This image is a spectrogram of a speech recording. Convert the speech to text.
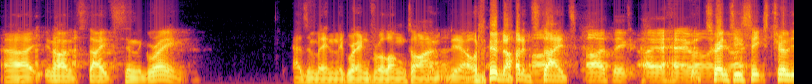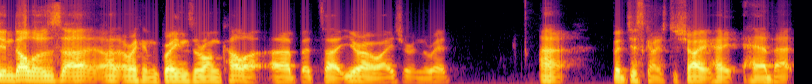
Uh, United States in the green. Hasn't been in the green for a long time. The old United States. I think oh, yeah, well, twenty-six trillion dollars. Uh, I reckon the green's the wrong colour, uh, but uh, Euro Asia in the red. Uh, but it just goes to show how, how that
